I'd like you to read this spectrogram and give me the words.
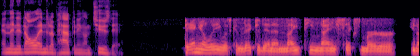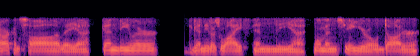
and then it all ended up happening on Tuesday. Daniel Lee was convicted in a 1996 murder in Arkansas of a uh, gun dealer, the gun dealer's wife, and the uh, woman's eight year old daughter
